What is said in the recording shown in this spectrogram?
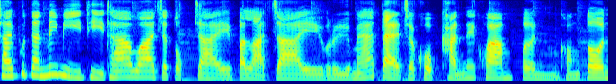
ชายผู้นั้นไม่มีทีท่าว่าจะตกใจประหลาดใจหรือแม้แต่จะขบขันในความเปิ่นของตน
